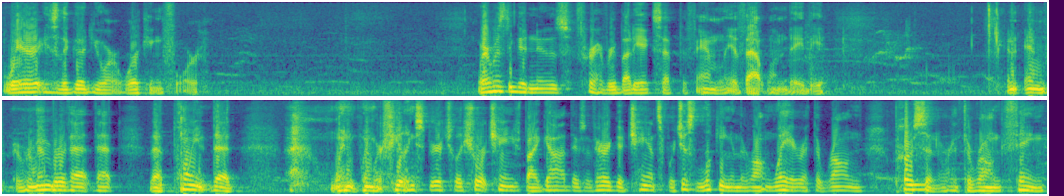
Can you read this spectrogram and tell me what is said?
Where is the good you are working for? Where was the good news for everybody except the family of that one baby? And, and remember that, that, that point that when, when we're feeling spiritually shortchanged by God, there's a very good chance we're just looking in the wrong way or at the wrong person or at the wrong thing.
